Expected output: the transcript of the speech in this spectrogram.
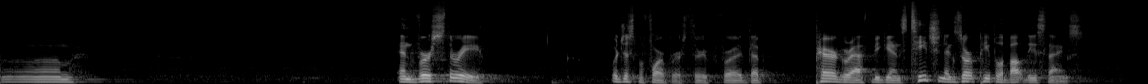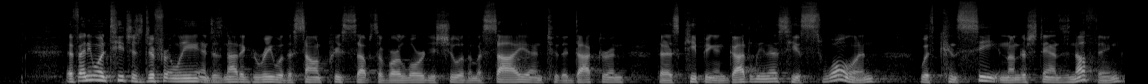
Um, and verse 3 or just before verse 3, for the paragraph begins Teach and exhort people about these things. If anyone teaches differently and does not agree with the sound precepts of our Lord Yeshua the Messiah and to the doctrine that is keeping in godliness, he is swollen with conceit and understands nothing.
